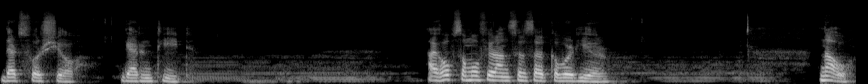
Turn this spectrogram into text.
that's for sure, guaranteed. I hope some of your answers are covered here. Now,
